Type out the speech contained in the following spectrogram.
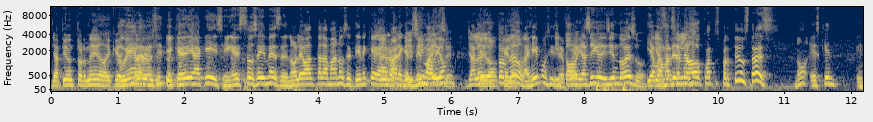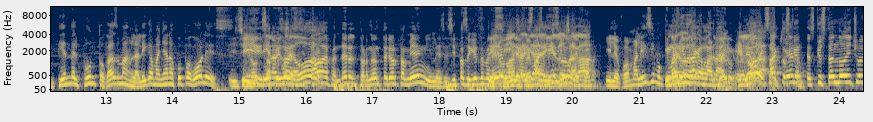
ya tiene un torneo, hay que... ¿Y qué dije aquí? Si en estos seis meses no levanta la mano, se tiene que agarrar en el mismo avión ya le dio un torneo. trajimos y, todavía sigue diciendo eso. ¿Y, a Marcel le ha dado cuántos partidos? ¿Tres? No, es que Entienda el punto, Gasman. La liga mañana ocupa goles. Y si no tiene al goleador. necesitaba defender el torneo anterior también y necesita seguir defendiendo. y, le fue malísimo, y, le fue malísimo. Y más No, exacto. Es que, es que, usted no ha dicho.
